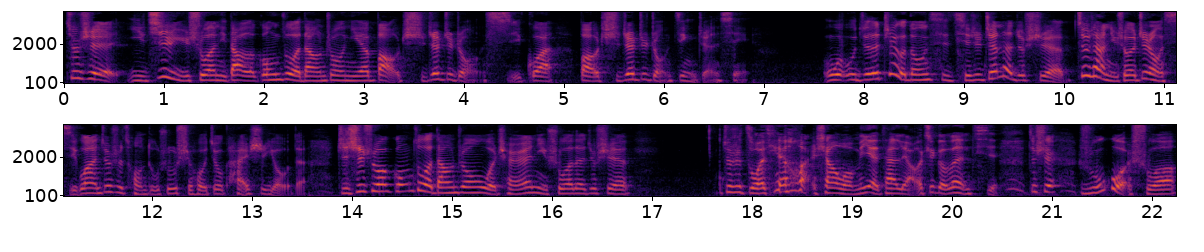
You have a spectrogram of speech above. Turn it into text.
就是以至于说你到了工作当中，你也保持着这种习惯，保持着这种竞争性。我我觉得这个东西其实真的就是，就像你说，这种习惯就是从读书时候就开始有的，只是说工作当中，我承认你说的就是，就是昨天晚上我们也在聊这个问题，就是如果说，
